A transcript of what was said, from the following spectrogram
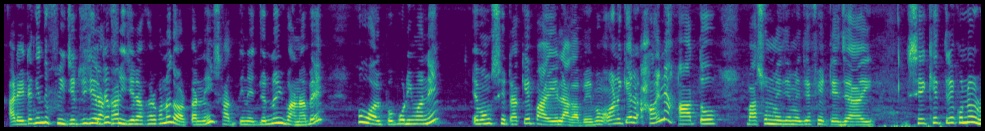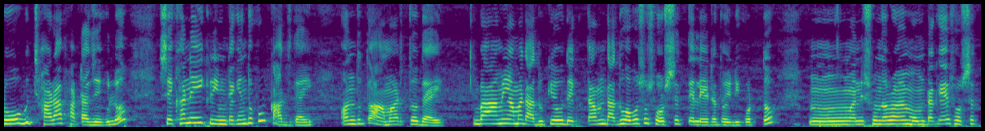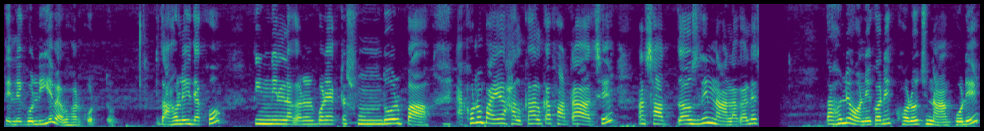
আর এটা কিন্তু ফ্রিজে ট্রিজে রাখা ফ্রিজে রাখার কোনো দরকার নেই। সাত দিনের জন্যই বানাবে। খুব অল্প পরিমাণে এবং সেটাকে পায়ে লাগাবে। এবং অনেকের হয় না হাতও বাসন মেজে মেজে ফেটে যায়। সেক্ষেত্রে কোনো রোগ ছাড়া ফাটা যেগুলো সেখানে এই ক্রিমটা কিন্তু খুব কাজ দেয়। অন্তত আমার তো দেয়। বা আমি আমার দাদুকেও দেখতাম। দাদু অবশ্য সর্ষের তেলে এটা তৈরি করতো। মানে সুন্দরভাবে মোমটাকে সর্ষের তেলে গলিয়ে ব্যবহার করতো। তো তাহলেই দেখো, তিন দিন লাগানোর পরে একটা সুন্দর পা। এখনও পায়ে হালকা হালকা ফাটা আছে, আর সাত দশ দিন না লাগালে তাহলে অনেক অনেক খরচ না করে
